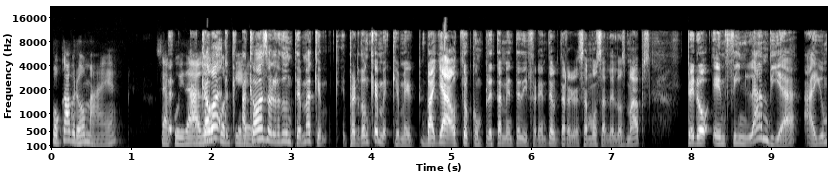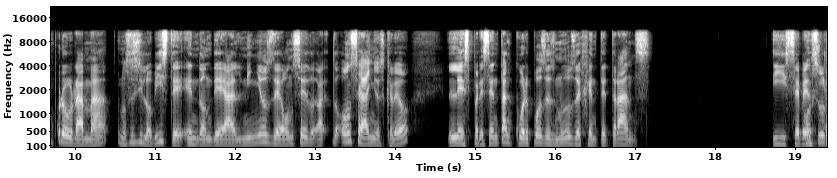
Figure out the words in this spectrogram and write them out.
poca broma, ¿eh? Sea, cuidado porque... Acabas de hablar de un tema que, perdón que me, que me, vaya a otro completamente diferente, ahorita regresamos al de los maps, pero en Finlandia hay un programa, no sé si lo viste, en donde a niños de 11, 11 años, creo, les presentan cuerpos desnudos de gente trans. Y se ven, sus,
